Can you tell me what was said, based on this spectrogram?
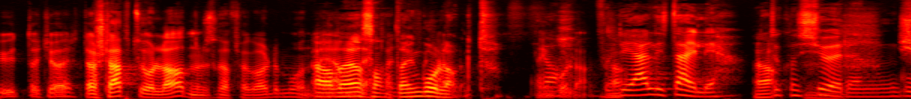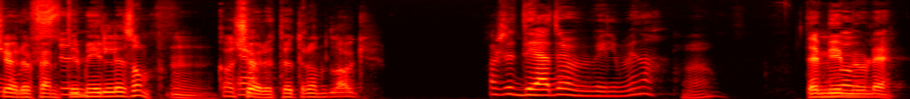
Ut og kjør. Da slipper du å lade når du skal fra Gardermoen. Ja, det er sant. Den går langt. Den Ja, går langt. for det er litt deilig. Ja. Du kan kjøre en god Kjøre 50 stund. mil, liksom. Mm. Kan Ja. kjøre til Trøndelag. Kanskje det er drømmebilen min, da. Ja. Det er mye mulig.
